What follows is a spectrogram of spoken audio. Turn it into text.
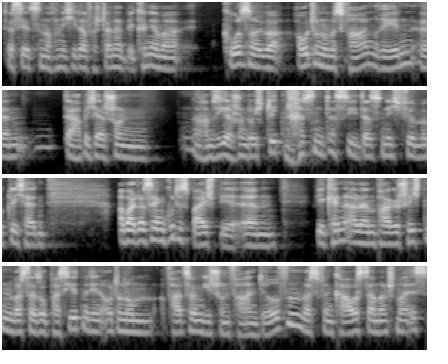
das jetzt noch nicht jeder verstanden hat. Wir können ja mal kurz noch über autonomes Fahren reden. Ähm, da habe ich ja schon, haben Sie ja schon durchblicken lassen, dass Sie das nicht für möglich halten. Aber das ist ja ein gutes Beispiel. Ähm, wir kennen alle ein paar Geschichten, was da so passiert mit den autonomen Fahrzeugen, die schon fahren dürfen, was für ein Chaos da manchmal ist,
